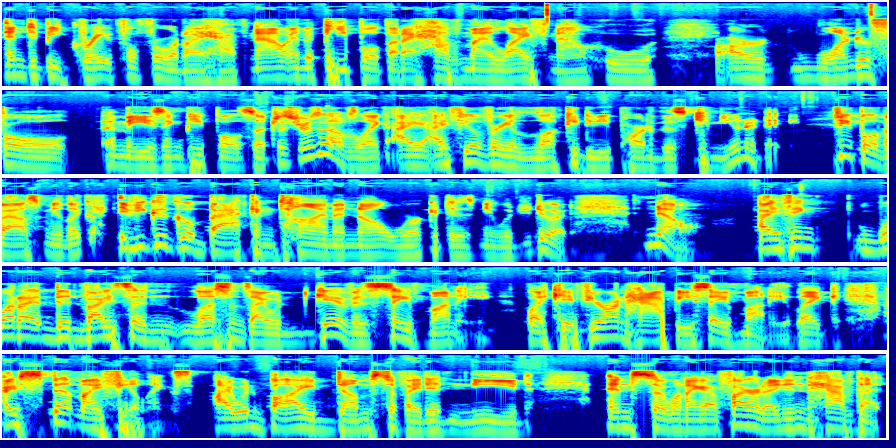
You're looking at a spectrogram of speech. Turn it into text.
and to be grateful for what I have now and the people that I have in my life now who are wonderful, amazing people such as yourselves. Like I, I feel very lucky to be part of this community. People have asked me like, if you could go back in time and not work at Disney, would you do it? No, I think what I, the advice and lessons I would give is save money. Like if you're unhappy, save money. Like I spent my feelings. I would buy dumb stuff I didn't need, and so when I got fired, I didn't have that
